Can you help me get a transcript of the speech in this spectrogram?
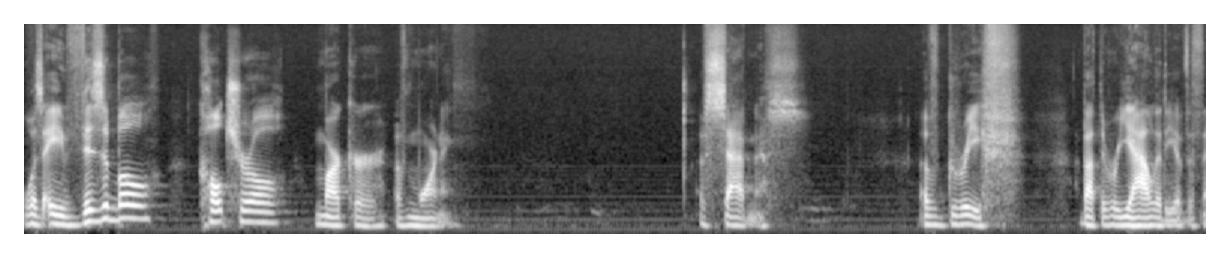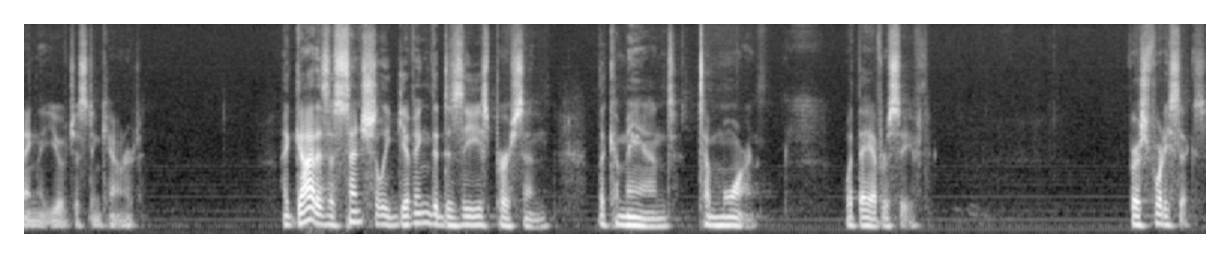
was a visible cultural marker of mourning, of sadness, of grief about the reality of the thing that you have just encountered. Like God is essentially giving the diseased person the command to mourn what they have received. Verse 46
